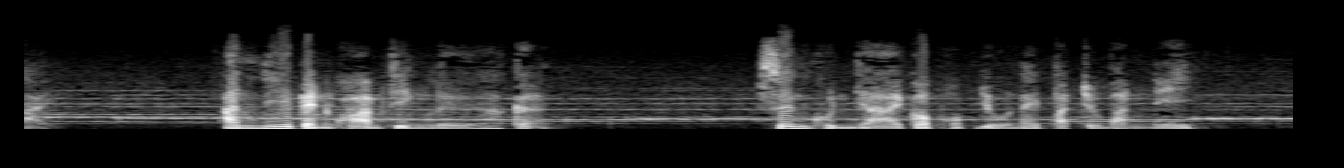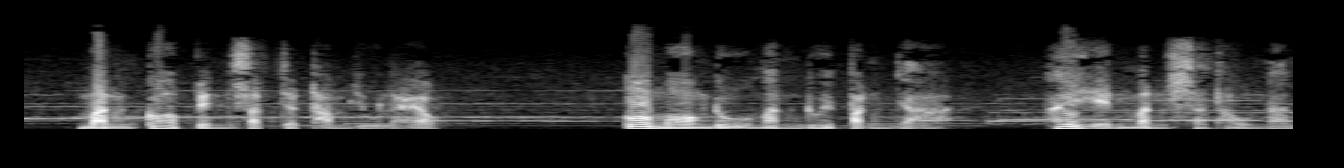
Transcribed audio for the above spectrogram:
าย อันนี้เป็นความจริงเหลือเกิน ซึ่งคุณยายก็พบอยู่ในปัจจุบันนี้ มันก็เป็นสัจธรรมอยู่แล้ว ก็มองดูมันด้วยปัญญา ให้เห็นมันซะเท่านั้น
